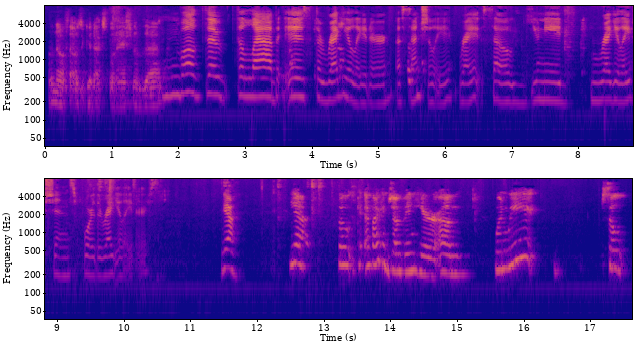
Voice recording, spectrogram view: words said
I don't know if that was a good explanation of that. Well, the the lab is the regulator essentially, right? So you need regulations for the regulators. Yeah. Yeah. So if I can jump in here, um, when we so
